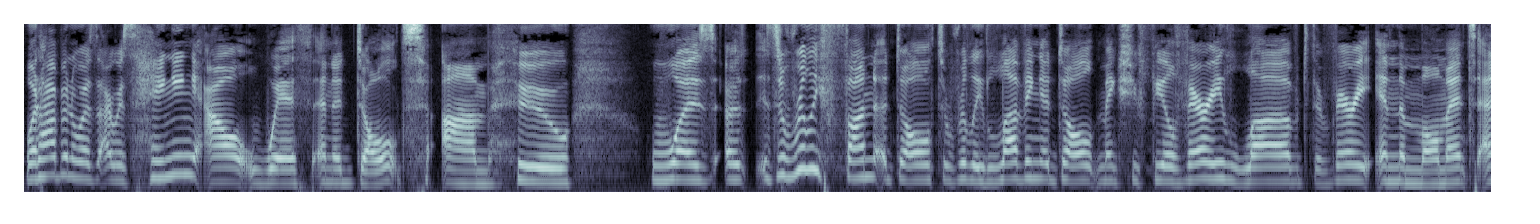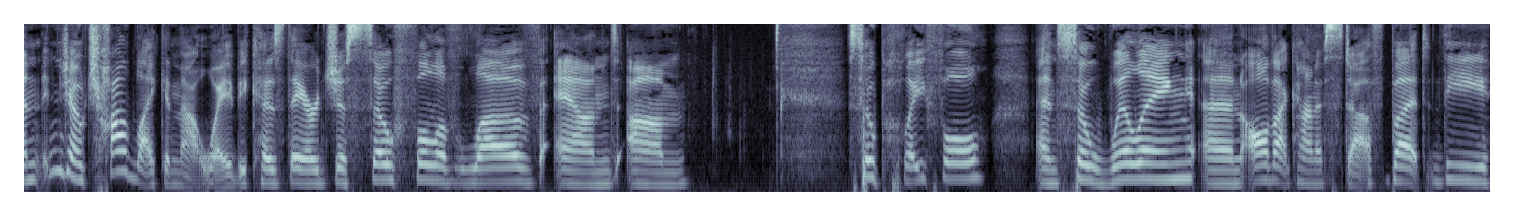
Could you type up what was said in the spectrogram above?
what happened was I was hanging out with an adult um, who was a, it's a really fun adult, a really loving adult, makes you feel very loved. They're very in the moment and you know childlike in that way because they are just so full of love and um, so playful and so willing and all that kind of stuff. But the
